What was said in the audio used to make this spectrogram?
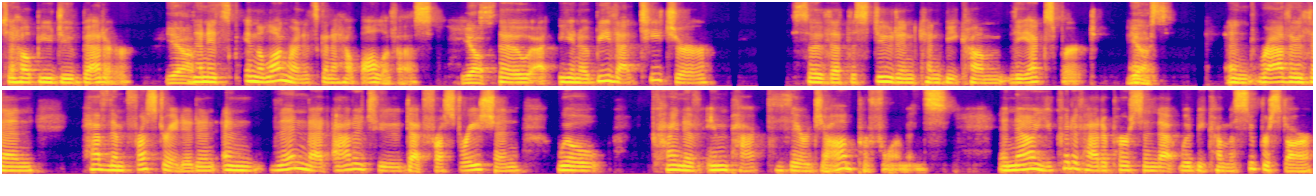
to help you do better, yeah, then it's in the long run, it's going to help all of us. Yeah. So, uh, you know, be that teacher so that the student can become the expert. Yes. And, and rather than have them frustrated and and then that attitude that frustration will kind of impact their job performance and now you could have had a person that would become a superstar,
